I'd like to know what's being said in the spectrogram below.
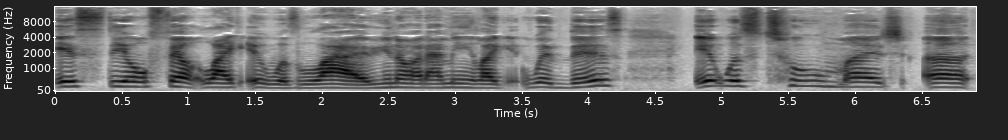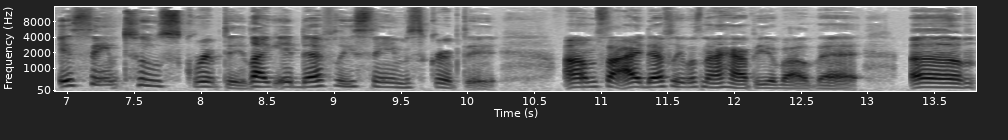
it still felt like it was live. You know what I mean? Like, with this, it was too much uh it seemed too scripted like it definitely seemed scripted um so i definitely was not happy about that um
